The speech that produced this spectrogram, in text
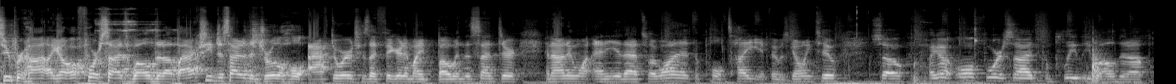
Super hot. I got all four sides welded up. I actually decided to drill a hole afterwards because I figured it might bow in the center and I didn't want any of that. So I wanted it to pull tight if it was going to. So I got all four sides completely welded up.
